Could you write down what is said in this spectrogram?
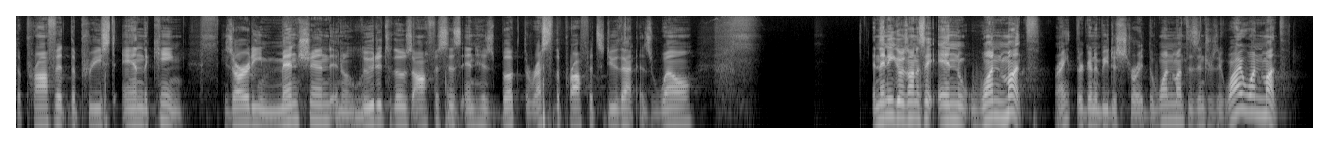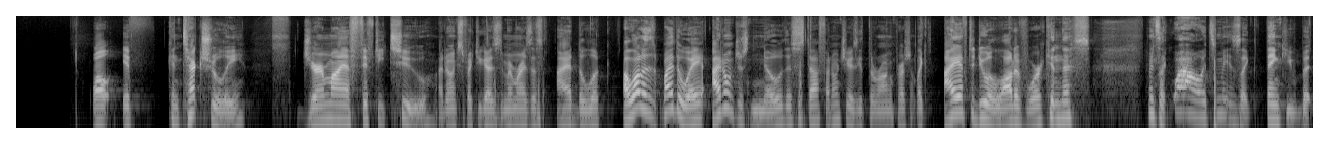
the prophet, the priest, and the king. He's already mentioned and alluded to those offices in his book. The rest of the prophets do that as well. And then he goes on to say, in one month, right, they're going to be destroyed. The one month is interesting. Why one month? Well, if contextually, Jeremiah 52, I don't expect you guys to memorize this. I had to look. A lot of this, by the way, I don't just know this stuff. I don't want you guys get the wrong impression. Like, I have to do a lot of work in this. And It's like, wow, it's amazing. It's like, thank you. But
